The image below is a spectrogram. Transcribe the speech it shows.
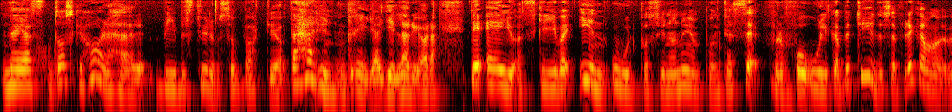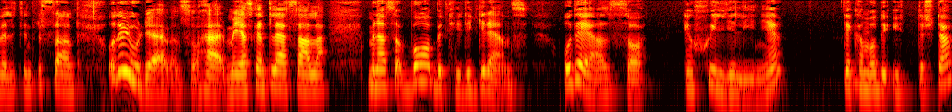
När jag då ska ha det här bibelstudium så vart jag, det här är en grej jag gillar att göra. Det är ju att skriva in ord på synonym.se för att få olika betydelser för det kan vara väldigt intressant. Och det gjorde jag även så här, men jag ska inte läsa alla. Men alltså vad betyder gräns? Och det är alltså en skiljelinje. Det kan vara det yttersta,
